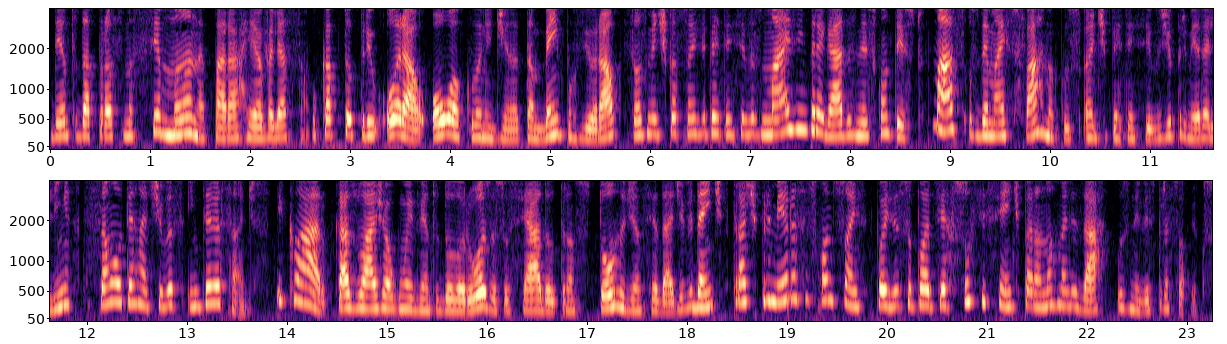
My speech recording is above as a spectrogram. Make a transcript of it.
dentro da próxima semana para a reavaliação. O captopril oral ou a clonidina, também por via oral, são as medicações hipertensivas mais empregadas nesse contexto, mas os demais fármacos antihipertensivos de primeira linha são alternativas interessantes. E claro, caso haja algum evento doloroso associado ao transtorno de ansiedade evidente, trate primeiro essas condições, pois isso pode ser suficiente para normalizar os níveis pressóricos.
